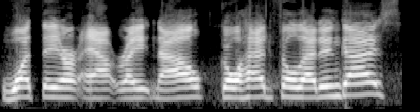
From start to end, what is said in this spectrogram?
what they are at right now. Go ahead, fill that in, guys.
